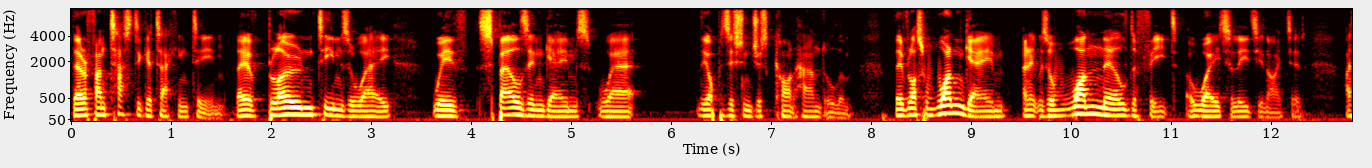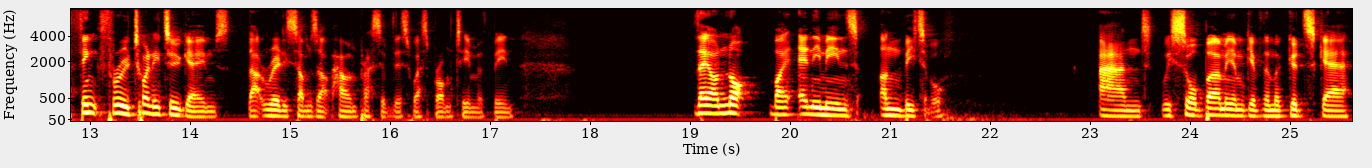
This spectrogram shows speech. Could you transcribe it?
They're a fantastic attacking team. They have blown teams away with spells in games where the opposition just can't handle them. They've lost one game, and it was a 1 0 defeat away to Leeds United. I think through 22 games, that really sums up how impressive this West Brom team have been. They are not by any means unbeatable. And we saw Birmingham give them a good scare.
